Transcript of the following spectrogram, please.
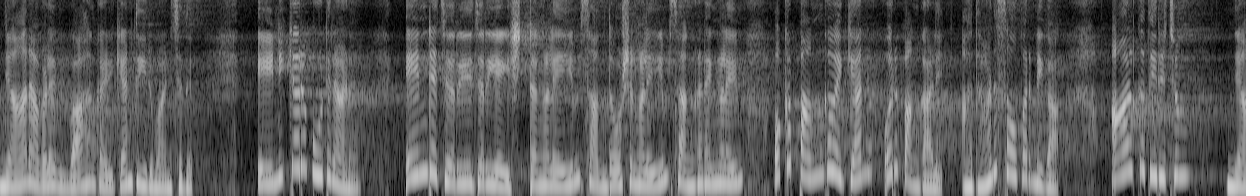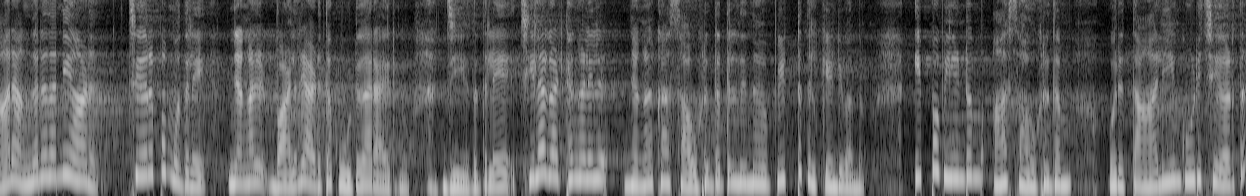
ഞാൻ അവളെ വിവാഹം കഴിക്കാൻ തീരുമാനിച്ചത്. എനിക്കൊരു കൂട്ടിനാണ് എന്റെ ചെറിയ ചെറിയ ഇഷ്ടങ്ങളെയും സന്തോഷങ്ങളെയും സങ്കടങ്ങളെയും ഒക്കെ പങ്കുവയ്ക്കാൻ ഒരു പങ്കാളി. അതാണ് സൗപർണിക. ആൾക്ക് തിരിച്ചും ഞാൻ അങ്ങനെ തന്നെയാണ്. ചെറുപ്പം മുതലേ ഞങ്ങൾ വളരെ അടുത്ത കൂട്ടുകാരായിരുന്നു. ജീവിതത്തിലെ ചില ഘട്ടങ്ങളിൽ ഞങ്ങൾക്ക് ആ സൗഹൃദത്തിൽ നിന്ന് വിട്ടു നിൽക്കേണ്ടി വന്നു. ഇപ്പോൾ വീണ്ടും ആ സൗഹൃദം ഒരു താലിയും കൂടി ചേർത്ത്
